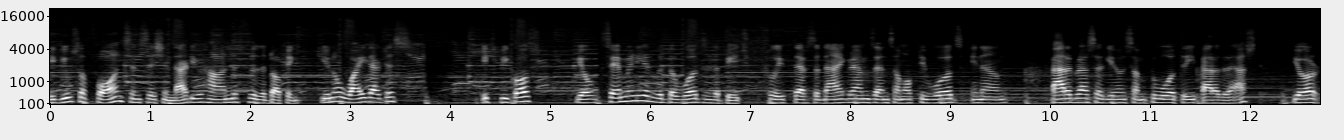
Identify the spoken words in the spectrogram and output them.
it gives a false sensation that you have understood the topic. You know why that is? It's because you're familiar with the words in the page. So if there's the diagrams and some of the words in a paragraphs are given some two or three paragraphs, you're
